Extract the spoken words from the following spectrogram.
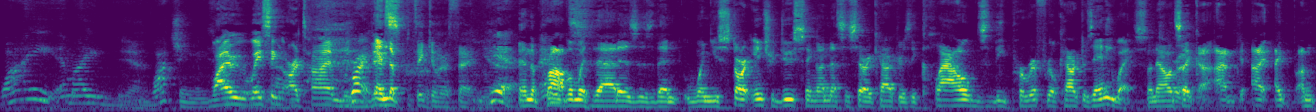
why am I Yeah. watching these? Why are we wasting now? our time with Right. this And the- particular thing? Yeah. And the problem with that is, is then when you start introducing unnecessary characters, it clouds the peripheral characters anyway. So now it's Right. like I, I, I, I'm,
